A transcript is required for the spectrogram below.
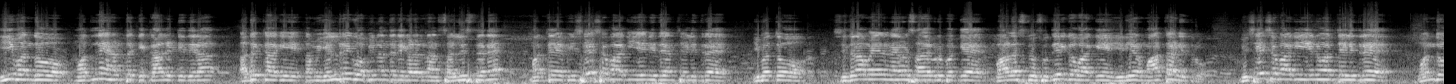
ಈ ಒಂದು ಮೊದಲನೇ ಹಂತಕ್ಕೆ ಕಾಲಿಟ್ಟಿದ್ದೀರಾ? ಅದಕ್ಕಾಗಿ ತಮಗೆಲ್ಲರಿಗೂ ಅಭಿನಂದನೆಗಳನ್ನು ನಾನು ಸಲ್ಲಿಸ್ತೇನೆ. ಮತ್ತೆ ವಿಶೇಷವಾಗಿ ಏನಿದೆ ಅಂತ ಹೇಳಿದ್ರೆ, ಇವತ್ತು ಸಿದ್ದರಾಮಯ್ಯ ಸಾಹೇಬ್ರ ಬಗ್ಗೆ ಬಹಳಷ್ಟು ಸುದೀರ್ಘವಾಗಿ ಹಿರಿಯರು ಮಾತಾಡಿದ್ರು. ವಿಶೇಷವಾಗಿ ಏನು ಅಂತ ಹೇಳಿದ್ರೆ, ಒಂದು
